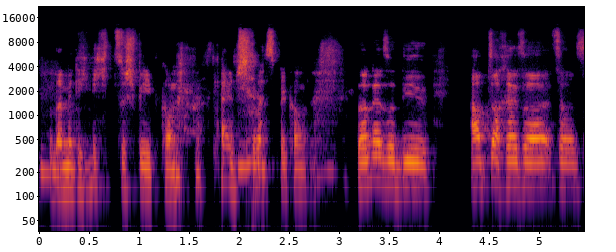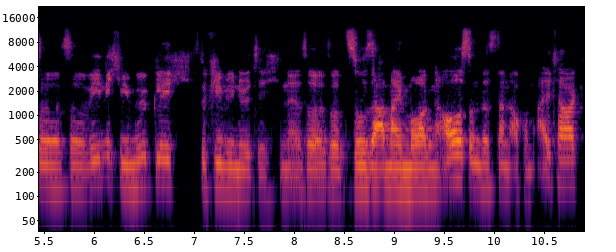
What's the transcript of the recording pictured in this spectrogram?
Und mhm. damit ich nicht zu spät komme, keinen Stress bekomme. Sondern so die, Hauptsache so, so, so, so wenig wie möglich, so viel wie nötig. Ne? So, so, so sah mein Morgen aus und das dann auch im Alltag.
